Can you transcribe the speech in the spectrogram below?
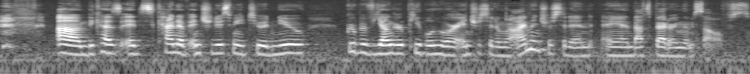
um, because it's kind of introduced me to a new group of younger people who are interested in what I'm interested in, and that's bettering themselves.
